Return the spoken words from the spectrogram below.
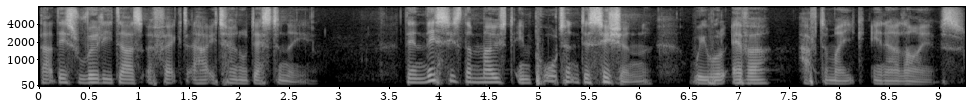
that this really does affect our eternal destiny, then this is the most important decision we will ever have to make in our lives.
